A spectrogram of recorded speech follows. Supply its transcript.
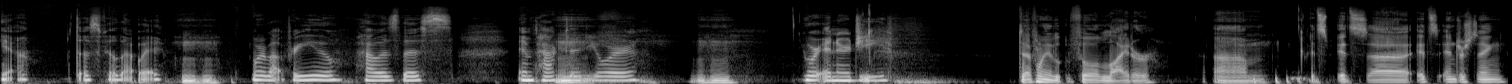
yeah it does feel that way Mm-hmm. what about for you how has this impacted your Mm-hmm. your energy definitely feel lighter. Um, it's it's uh, it's interesting.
